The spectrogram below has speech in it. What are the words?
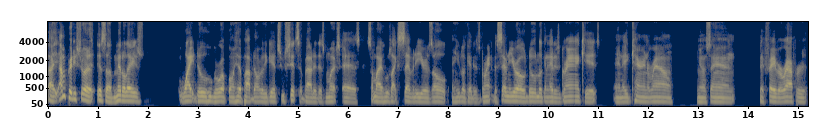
Like I'm pretty sure it's a middle-aged white dude who grew up on hip hop don't really get two shits about it as much as somebody who's like 70 years old and he look at his grand the 70 year old dude looking at his grandkids and they carrying around, you know what I'm saying, their favorite rapper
